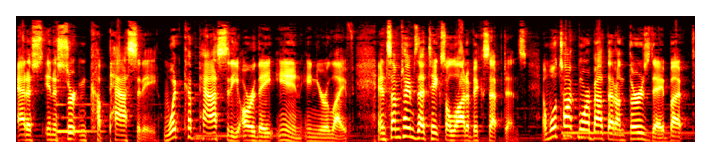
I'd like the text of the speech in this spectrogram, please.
at a, in a certain capacity. What capacity are they in in your life? And sometimes that takes a lot of acceptance. And we'll talk more about that on Thursday, but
